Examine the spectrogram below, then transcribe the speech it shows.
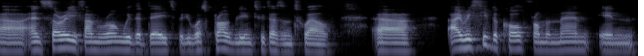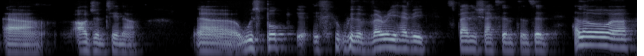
uh, and sorry if I'm wrong with the dates, but it was probably in 2012. Uh, I received a call from a man in uh, Argentina uh, who spoke with a very heavy Spanish accent and said, "Hello, uh,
